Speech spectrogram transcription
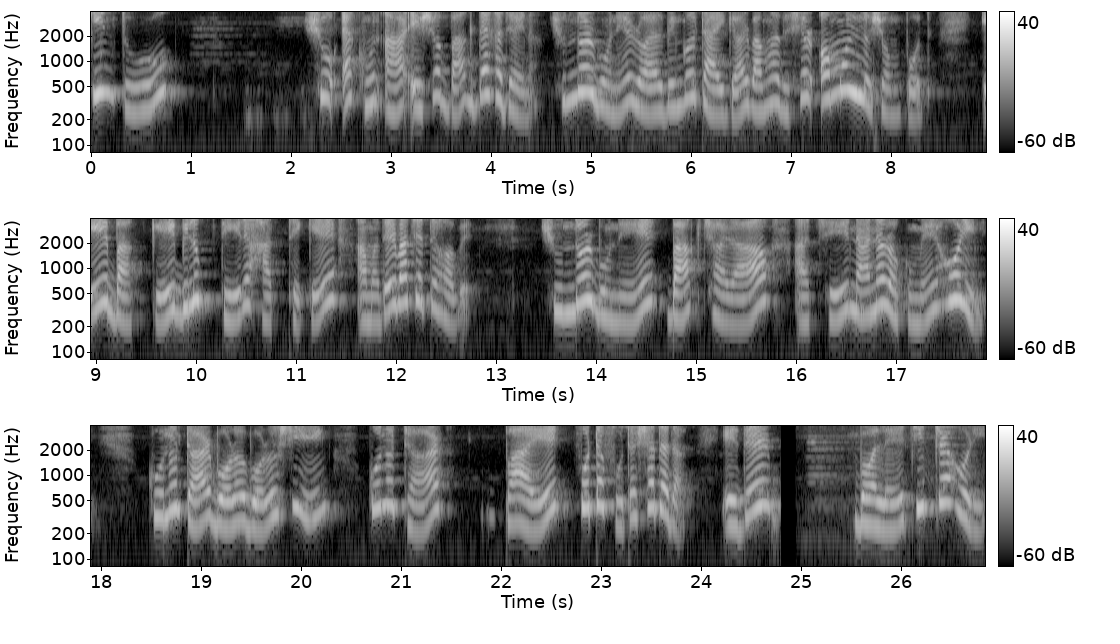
কিন্তু সো এখন আর এসব বাঘ দেখা যায় না। সুন্দরবনে রয়্যাল বেঙ্গল টাইগার বাংলাদেশের অমূল্য সম্পদ। এ বাঘকে বিলুপ্তির হাত থেকে আমাদের বাঁচাতে হবে। সুন্দরবনে বাঘ ছাড়া আছে নানা রকমের হরিণ। কোনোটার বড় বড় শিং, কোনোটার পায়ে ফোটা ফোটা সাদা দাগ। এদের বলে চিত্রা হরিণ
